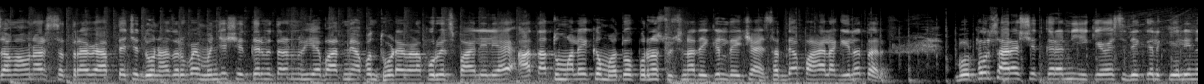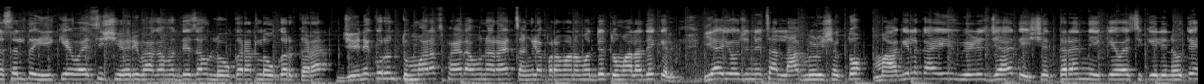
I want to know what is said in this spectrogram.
जमा होणार. सतराव्या हप्त्याचे दोन हजार रुपये. म्हणजे शेतकरी मित्रांनो ही बातमी आपण थोड्या वेळापूर्वीच पाहिलेली आहे. आता तुम्हाला एक महत्त्वपूर्ण सूचना देखील द्यायची आहे. सध्या पाहायला गेलं तर भरपूर साऱ्या शेतकऱ्यांनी ई के वाय सी देखील केली नसेल तर ई के वाय सी शहरी भागामध्ये जाऊन लवकरात लवकर करा. जेणेकरून तुम्हालाच फायदा होणार आहे चांगल्या प्रमाणामध्ये तुम्हाला देखील या योजनेचा लाभ मिळू शकतो. मागील काही वेळेस जे आहे ते शेतकऱ्यांनी ई के वाय सी केली नव्हते.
